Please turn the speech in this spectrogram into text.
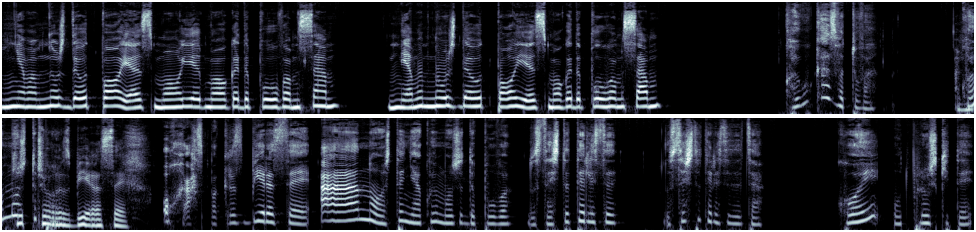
Нямам нужда от пояс, моя мога да плувам сам. Нямам нужда от пояс, мога да плувам сам. Кой го казва това? Ами Кой може кичо, да плува? разбира се. Ох, аз пък разбира се. А, но още някой може да плува. Досещате ли се? Досещате ли се, деца? Кой от плюшките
